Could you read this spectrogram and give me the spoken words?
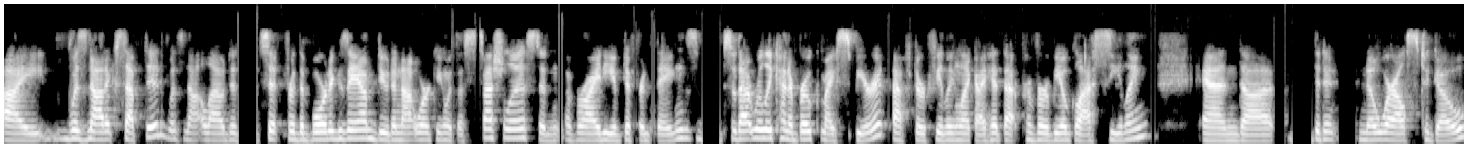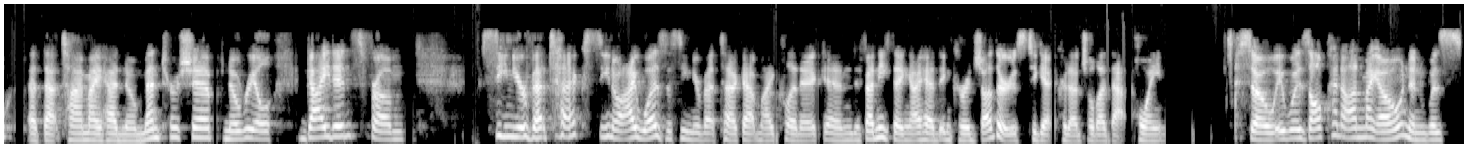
I was not accepted, was not allowed to sit for the board exam due to not working with a specialist and a variety of different things. So that really kind of broke my spirit after feeling like I hit that proverbial glass ceiling and uh, didn't know where else to go. At that time, I had no mentorship, no real guidance from senior vet techs. You know, I was a senior vet tech at my clinic. And if anything, I had encouraged others to get credentialed at that point so it was all kind of on my own and was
